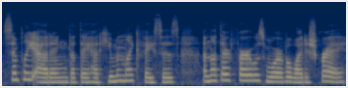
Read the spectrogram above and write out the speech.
simply adding that they had human like faces and that their fur was more of a whitish gray.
